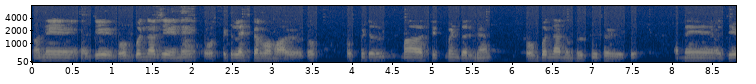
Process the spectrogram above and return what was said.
અને જે ભોગ બનનાર છે એને હોસ્પિટલાઇઝ કરવામાં આવ્યો હતો. હોસ્પિટલમાં ટ્રીટમેન્ટ દરમિયાન ભોગ બનનારનું મૃત્યુ થયું હતું અને જે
